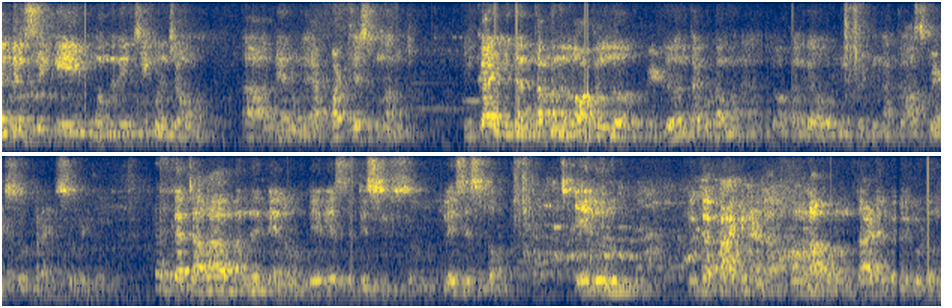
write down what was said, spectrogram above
ఎమ్మెల్సీకి ముందు నుంచి కొంచెం నేను ఏర్పాటు చేసుకున్నాను. ఇంకా ఇదంతా మన లోకల్లో వీళ్ళు అంతా కూడా మన లోకల్గా ఉన్నటువంటి నా క్లాస్మేట్స్ ఫ్రెండ్స్ వీళ్ళు. ఇంకా చాలా మంది నేను వేరియస్ డిస్ట్రిక్ట్స్ ప్లేసెస్లో ఏలూరు ఇంకా కాకినాడ అమలాపురం తాడేపల్లిగూడెం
